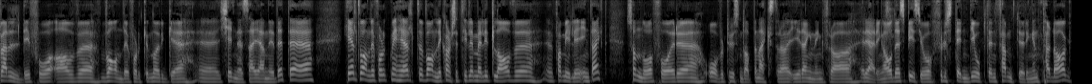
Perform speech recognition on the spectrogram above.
veldig få av eh, vanlige folk i Norge eh, kjenner seg igjen i. Dette er helt vanlige folk med helt vanlig, kanskje til og med litt lav eh, familieinntekt, som nå får eh, over tusenlappen ekstra i regning fra regjeringa. Og det spiser jo fullstendig opp den 50-øringen per dag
